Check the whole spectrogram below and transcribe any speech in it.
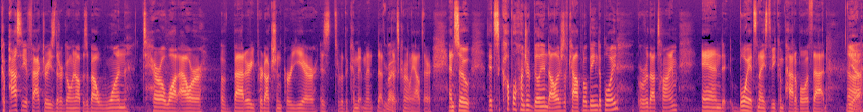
capacity of factories that are going up is about one terawatt hour of battery production per year is sort of the commitment that, Right. that's currently out there. And so it's a couple hundred billion dollars of capital being deployed over that time. And boy, it's nice to be compatible with that. Uh, Yeah.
